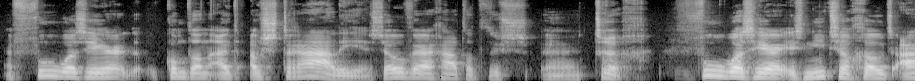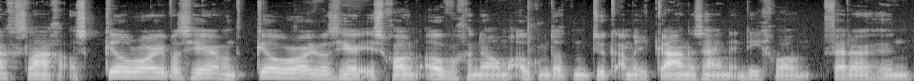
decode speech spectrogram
En Fu was here komt dan uit Australië. Zover gaat dat dus eh, terug. Fu was here is niet zo groot aangeslagen als Kilroy was here, want Kilroy was here is gewoon overgenomen, ook omdat het natuurlijk Amerikanen zijn en die gewoon verder hun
